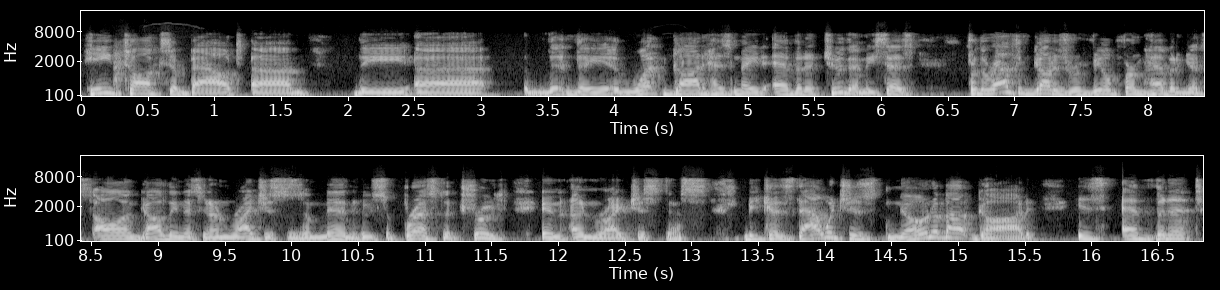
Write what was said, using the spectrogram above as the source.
he talks about um, the, uh, the the what God has made evident to them. He says. For the wrath of God is revealed from heaven against all ungodliness and unrighteousness of men who suppress the truth in unrighteousness, because that which is known about God is evident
